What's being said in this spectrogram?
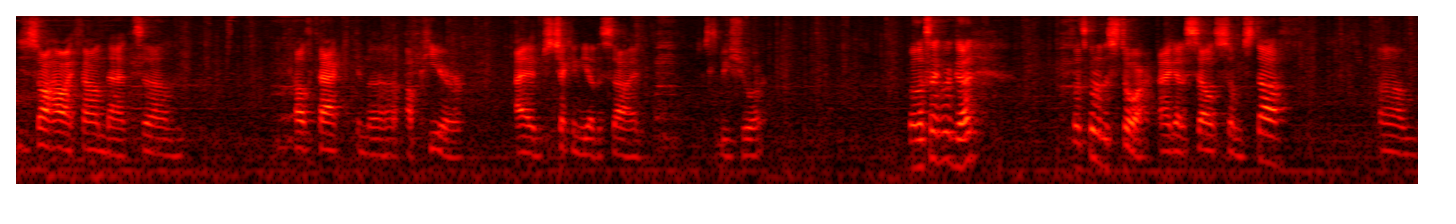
you saw how I found that um, health pack in the up here. I am just checking the other side, just to be sure. But looks like we're good. So let's go to the store. I gotta sell some stuff. Um,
